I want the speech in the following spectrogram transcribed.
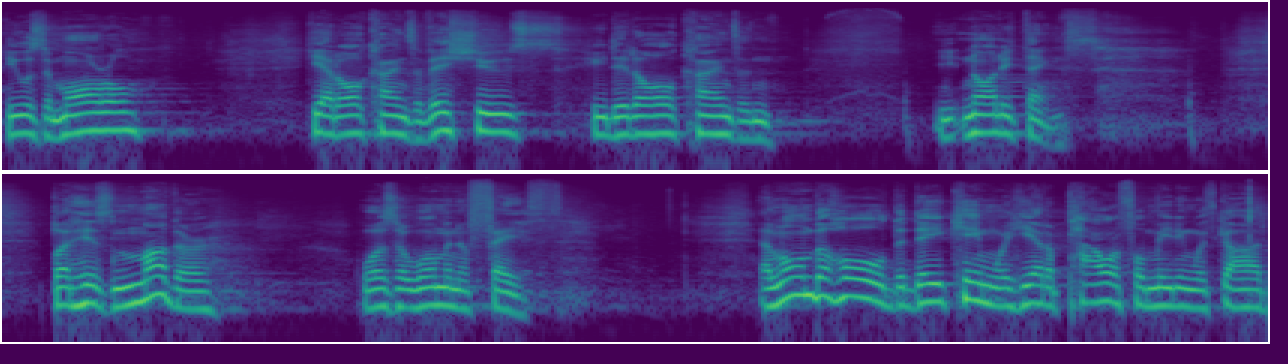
He was immoral. He had all kinds of issues. He did all kinds of naughty things. But his mother was a woman of faith. And lo and behold, the day came where he had a powerful meeting with God.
